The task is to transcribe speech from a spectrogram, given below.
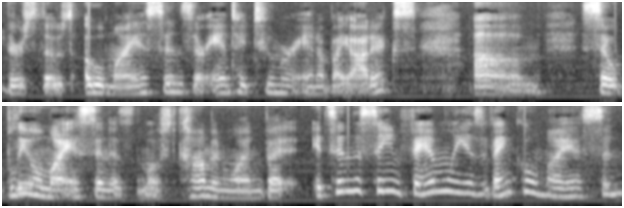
there's those oomycins, they're anti tumor antibiotics. Um, so, bleomycin is the most common one, but it's in the same family as vancomycin.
